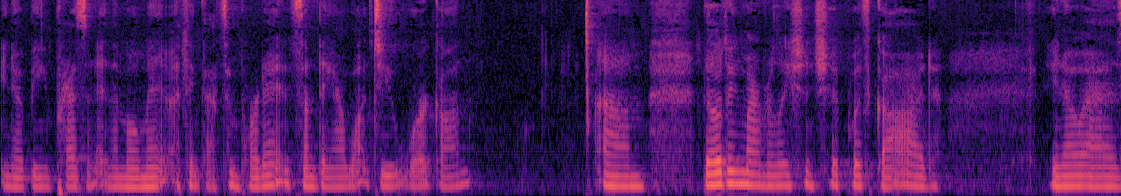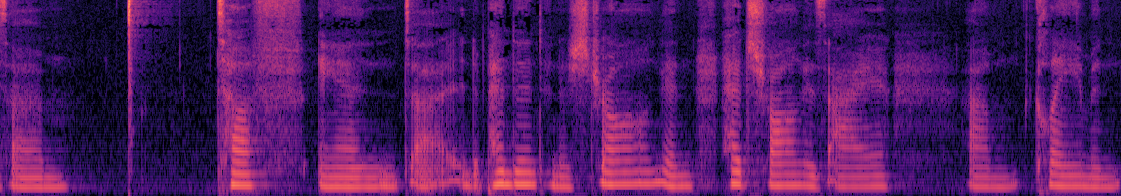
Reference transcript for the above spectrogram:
you know being present in the moment i think that's important it's something i want to work on um, building my relationship with god you know as um, tough and uh, independent and as strong and headstrong as i um, claim and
